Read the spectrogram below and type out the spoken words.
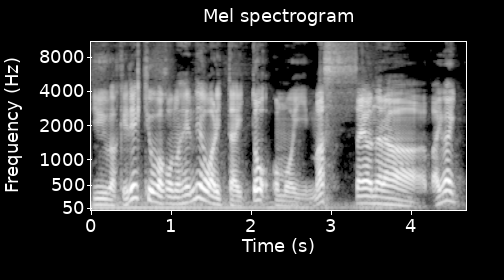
いうわけで今日はこの辺で終わりたいと思います。さようなら。バイバイ。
